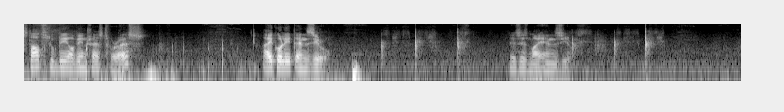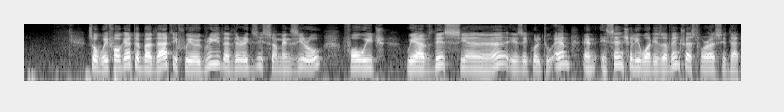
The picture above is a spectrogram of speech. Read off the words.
starts to be of interest for us. I call it n0. This is my n0. So we forget about that if we agree that there exists some n0 for which we have this Cn is equal to m, and essentially what is of interest for us is that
